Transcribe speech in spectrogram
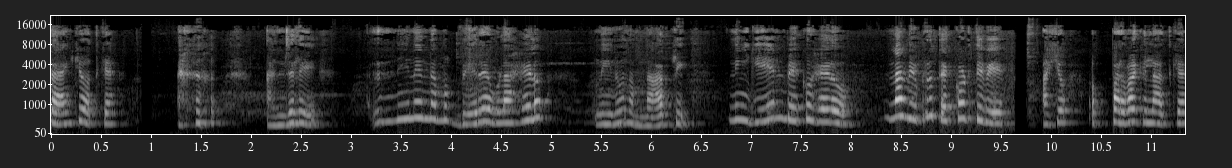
ಥ್ಯಾಂಕ್ ಯು ಅದಕ್ಕೆ ಅಂಜಲಿ ನೀನೇ ನಮಗೆ ಬೇರೆ ಅವಳ? ಹೇಳು. ನೀನು ನಮ್ಮ ನಾತಿ ನಿಂಗೆ ಏನು ಬೇಕು ಹೇಳು. ನಾವಿಬ್ರು ತೆಕ್ಕೊಡ್ತೀವಿ. ಅಯ್ಯೋ, ಪರವಾಗಿಲ್ಲ ಅದಕ್ಕೆ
